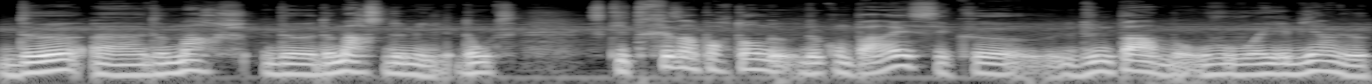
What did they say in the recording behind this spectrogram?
de, euh, de, mars, de, mars 2000. Donc ce qui est très important de, comparer, c'est que d'une part, bon, vous voyez bien le,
